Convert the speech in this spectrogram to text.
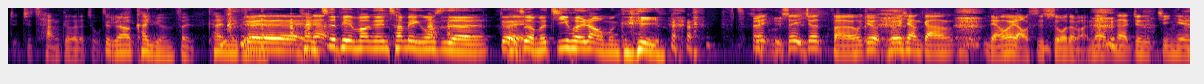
就就唱歌的主题，这个要看缘分，看那个 对对对，看制片方跟唱片公司的 对合作有没有机会让我们可以 所以，所以就反而就会像刚刚两位老师说的嘛，那那就是今天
